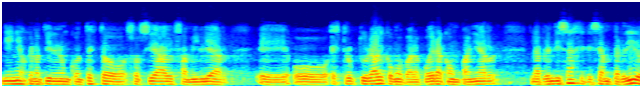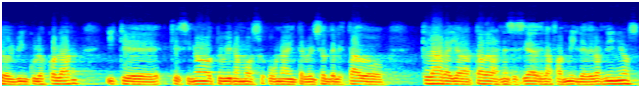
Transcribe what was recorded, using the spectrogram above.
niños que no tienen un contexto social, familiar eh, o estructural como para poder acompañar el aprendizaje, que se han perdido el vínculo escolar y que, que si no tuviéramos una intervención del Estado clara y adaptada a las necesidades de la familia y de los niños,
